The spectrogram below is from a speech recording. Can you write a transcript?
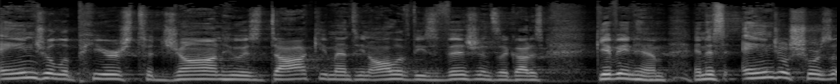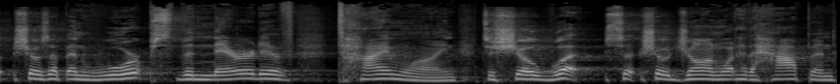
angel appears to John, who is documenting all of these visions that God is giving him. And this angel shows, shows up and warps the narrative timeline to show, what, show John what had happened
